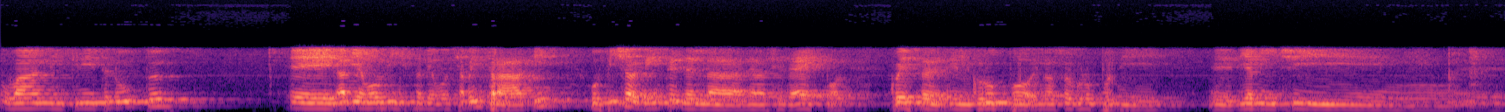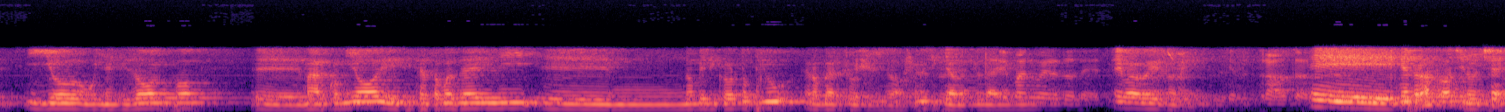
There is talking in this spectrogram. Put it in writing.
One Infinite Loop e abbiamo visto, abbiamo, siamo entrati ufficialmente nella, nella, sede Apple. Questo è il, gruppo, il nostro gruppo di, eh, di amici, io, William Disolfo, eh, Marco Miori, Tiziano Tomaselli, eh, non mi ricordo più, Roberto Rino, come si chiama? Emanuele Donetti. Emanuele Donetti. E che tra l'altro oggi non c'è.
